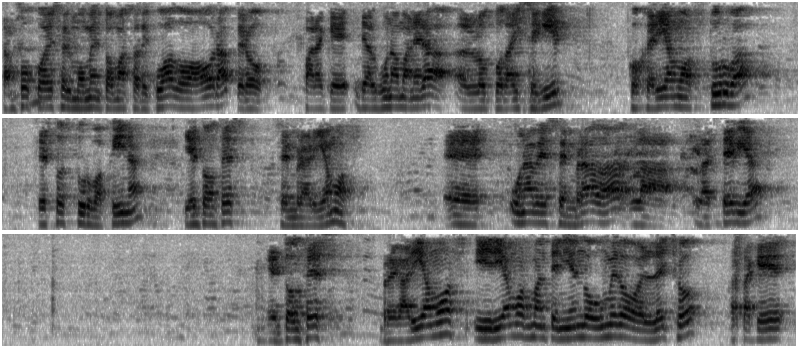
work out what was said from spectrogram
Tampoco es el momento más adecuado ahora, pero para que de alguna manera lo podáis seguir, cogeríamos turba, esto es turba fina, y entonces sembraríamos eh, una vez sembrada la, la stevia, entonces regaríamos e iríamos manteniendo húmedo el lecho hasta que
